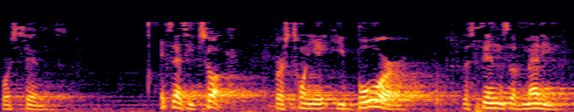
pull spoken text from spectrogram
for sins. It says He took, verse 28, He bore the sins of many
